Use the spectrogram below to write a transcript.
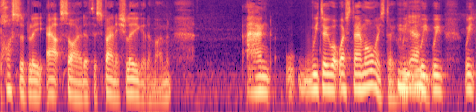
possibly outside of the Spanish league at the moment. And we do what West Ham always do. We, Yeah. we, we, we,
